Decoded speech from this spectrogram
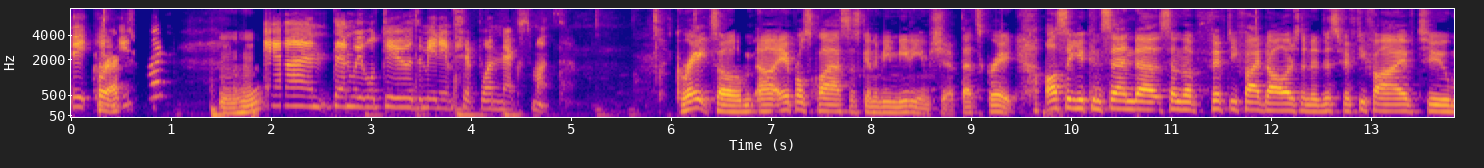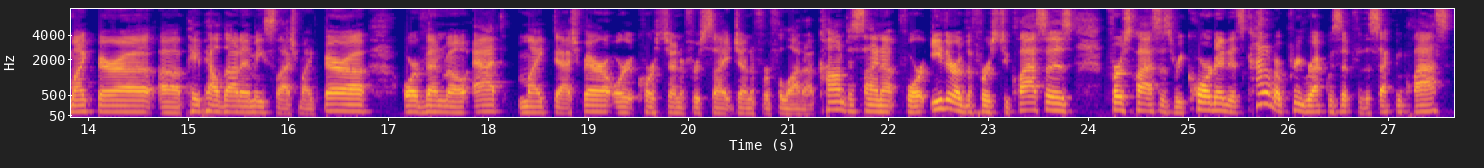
8 p.m. Eastern. Mm-hmm. And then we will do the mediumship one next month. Great. So uh, April's class is going to be mediumship. That's great. Also, you can send uh, send the fifty five dollars, and it is fifty five to Mike Bara, uh, PayPal.me slash Mike Bara or Venmo at Mike Dash Bara, or of course Jennifer's site jenniferfalah.com to sign up for either of the first two classes. First class is recorded. It's kind of a prerequisite for the second class,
